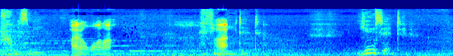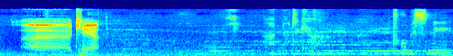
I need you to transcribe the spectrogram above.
Promise me I don't wanna. if you I- need it. Use it. I can't. I'm not a killer. Promise me.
